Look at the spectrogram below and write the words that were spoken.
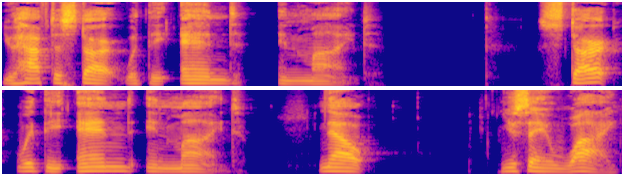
you have to start with the end in mind. Start with the end in mind. Now, you're saying why?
